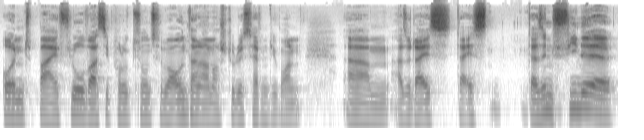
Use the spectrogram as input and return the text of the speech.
Und bei Flo war es die Produktionsfirma und dann auch noch Studio 71. Ähm, also da ist, da ist, da sind viele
